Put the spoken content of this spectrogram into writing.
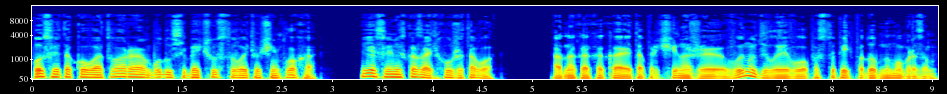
после такого отвара буду себя чувствовать очень плохо, если не сказать хуже того. Однако какая-то причина же вынудила его поступить подобным образом.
